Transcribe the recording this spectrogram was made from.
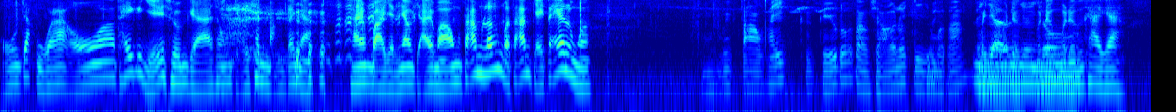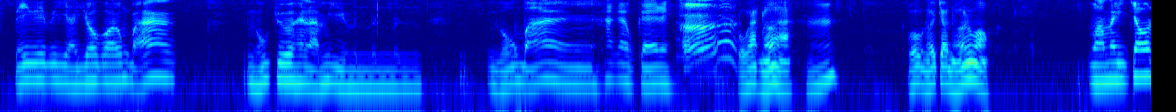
Ủa chắc hôm qua ủa thấy cái dĩa xương gà xong chạy xanh mặn cả nhà. Hai ông bà giành nhau chạy mà ông tám lớn mà tám chạy té luôn mà tao thấy kiểu đó tao sợ nó chi mà tao bây giờ mình đừng mình đừng mình đừng khai ra đi bây giờ vô coi ông bà ngủ trưa hay làm cái gì mình mình mình rủ ông bà hát karaoke đi ủa hát nữa hả ừ. ủa nữa cho nữa đúng không mà mày cho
